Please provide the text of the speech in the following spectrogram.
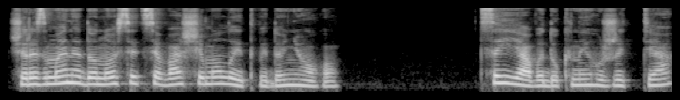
через мене доносяться ваші молитви до нього. Це я веду книгу життя,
